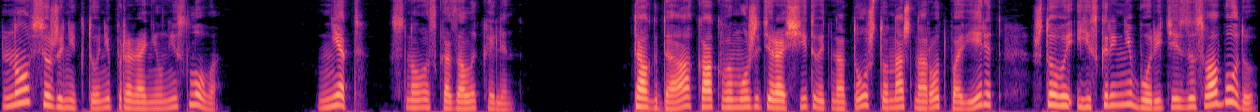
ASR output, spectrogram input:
Но все же никто не проронил ни слова. «Нет», — снова сказала Кэлен. «Тогда как вы можете рассчитывать на то, что наш народ поверит, что вы искренне боретесь за свободу,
